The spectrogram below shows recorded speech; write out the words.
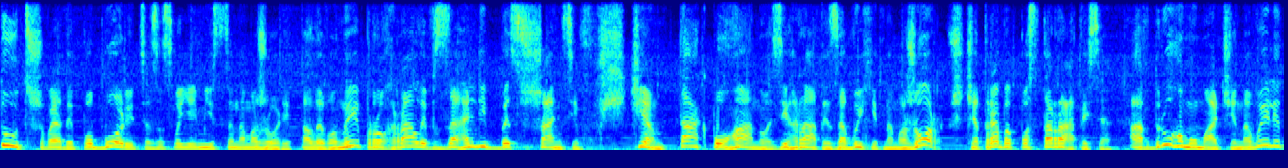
тут шведи поборються за своє місце на мажорі, але вони програли взагалі без шансів. Вщен так погано зіграти за вихід на мажор, ще треба постаратися. А в другому матчі на виліт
